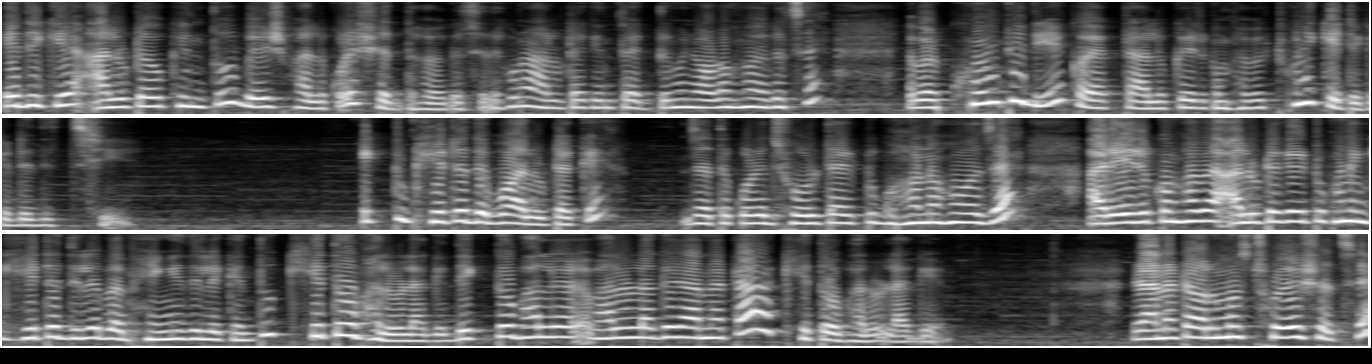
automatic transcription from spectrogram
এদিকে আলুটাও কিন্তু বেশ ভালো করে সেদ্ধ হয়ে গেছে। দেখুন, আলুটা কিন্তু একদমই নরম হয়ে গেছে। এবার খুন্তি দিয়ে কয়েকটা আলুকে এরকমভাবে একটুখানি কেটে কেটে দিচ্ছি। একটু ঘেটে দেবো আলুটাকে, যাতে করে ঝোলটা একটু ঘন হয়ে যায়। আর এরকমভাবে আলুটাকে একটুখানি ঘেটে দিলে বা ভেঙে দিলে কিন্তু খেতেও ভালো লাগে। দেখতেও ভালো ভালো লাগে রান্নাটা আর খেতেও ভালো লাগে। রান্নাটা অলমোস্ট হয়ে এসেছে।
